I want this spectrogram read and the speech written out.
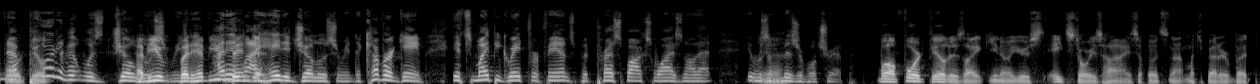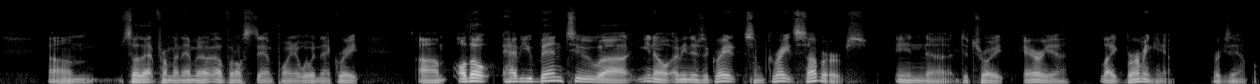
Now, Field. part of it was Joe. Have Louis you- Arena. but have you I didn't. been I hated Joe Louis Arena to cover a game. It might be great for fans, but press box wise and all that, it was a miserable trip. Well, Ford Field is like you know you're eight stories high, so it's not much better. But um, so that from an NFL standpoint, it wasn't that great. Um, although, have you been to uh, you know? I mean, there's a great some great suburbs in uh, Detroit area, like Birmingham, for example.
